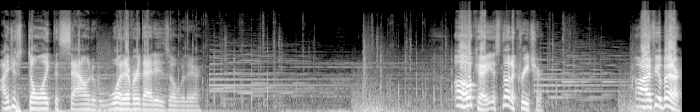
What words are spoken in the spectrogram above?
I just don't like the sound of whatever that is over there. Oh, okay. It's not a creature. Oh, I feel better.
